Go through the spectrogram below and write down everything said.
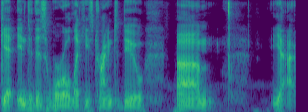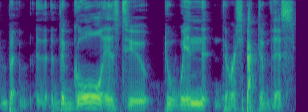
get into this world like he's trying to do. Um, yeah, but the goal is to to win the respect of this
